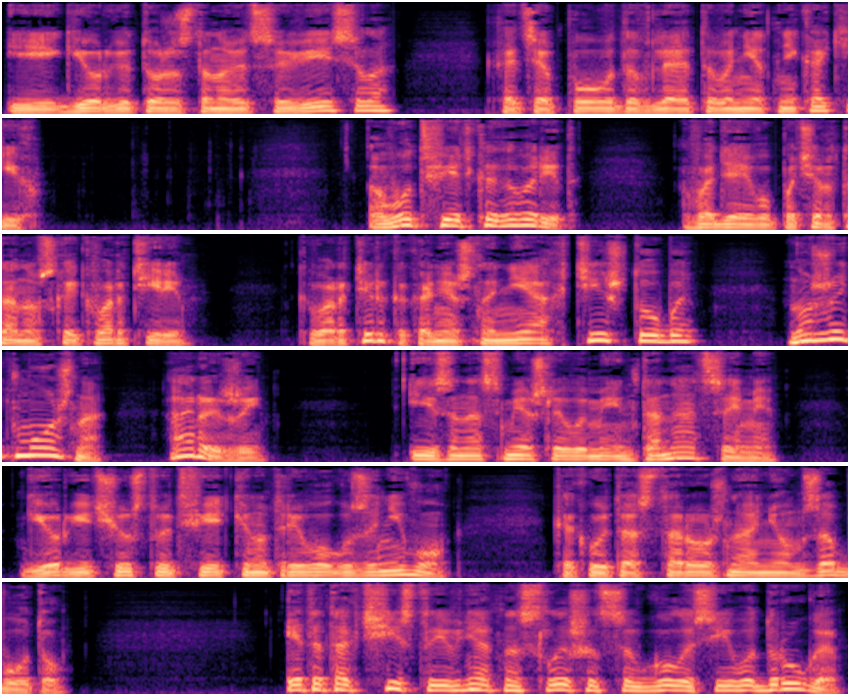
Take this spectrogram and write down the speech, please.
И Георгию тоже становится весело, хотя поводов для этого нет никаких. Вот Федька говорит, водя его по чертановской квартире. Квартирка, конечно, не ахти, чтобы, но жить можно, а рыжий. И за насмешливыми интонациями Георгий чувствует Федькину тревогу за него, какую-то осторожную о нем заботу. Это так чисто и внятно слышится в голосе его друга,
